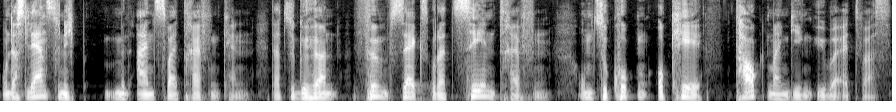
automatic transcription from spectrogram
und das lernst du nicht mit ein, zwei Treffen kennen. Dazu gehören fünf, sechs oder zehn Treffen, um zu gucken, okay, taugt mein Gegenüber etwas?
